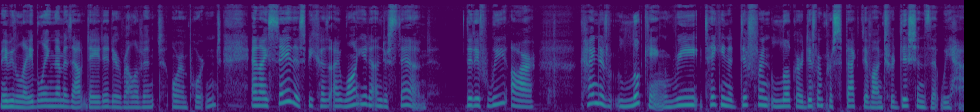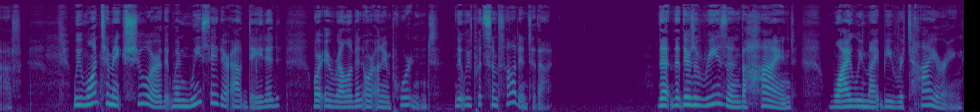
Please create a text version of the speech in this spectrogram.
maybe labeling them as outdated, irrelevant, or important. And I say this because I want you to understand that if we are kind of looking, re taking a different look or a different perspective on traditions that we have, we want to make sure that when we say they're outdated or irrelevant or unimportant, that we put some thought into that. That, that there's a reason behind why we might be retiring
